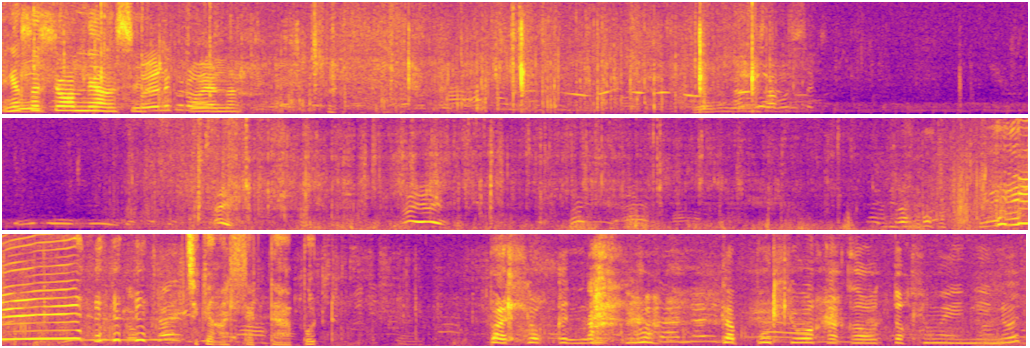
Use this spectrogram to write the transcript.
Ingat sa tuwam niya kasi. Kuya na. тикераллаттаапут паллоққинна каппуллуақақаутторлугаининут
